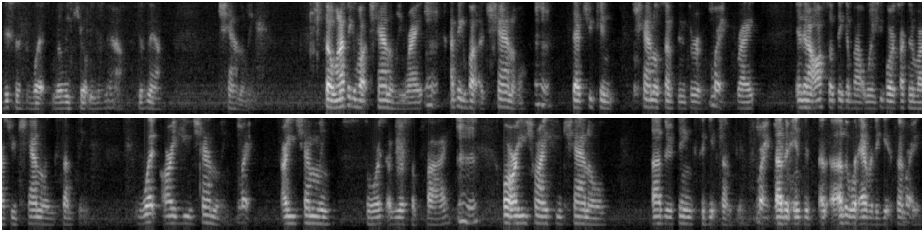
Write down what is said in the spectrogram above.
This is what really killed me just now. Just now. Channeling. So when I think about channeling, right? Mhm. I think about a channel Mhm. that you can channel something through, Right. right? And then I also think about when people are talking about you channeling something. What are you channeling? Right. Are you channeling source of your supply? hmm or are you trying to channel other things to get something, Right. other entities, uh, other whatever to get something, Right.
